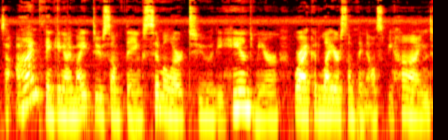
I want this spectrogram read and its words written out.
So I'm thinking I might do something similar to the hand mirror where I could layer something else behind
